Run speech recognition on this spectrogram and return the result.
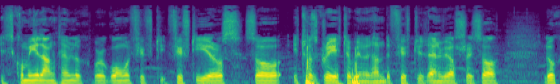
it's coming a long time. Look, we're going with 50, 50 years, so it was great to win it on the 50th anniversary. So, look,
